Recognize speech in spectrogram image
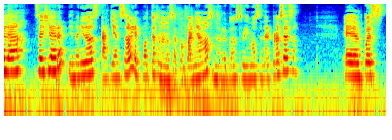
Hola, soy Shere, bienvenidos a Quién Soy, el podcast donde nos acompañamos y nos reconstruimos en el proceso. Eh, pues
